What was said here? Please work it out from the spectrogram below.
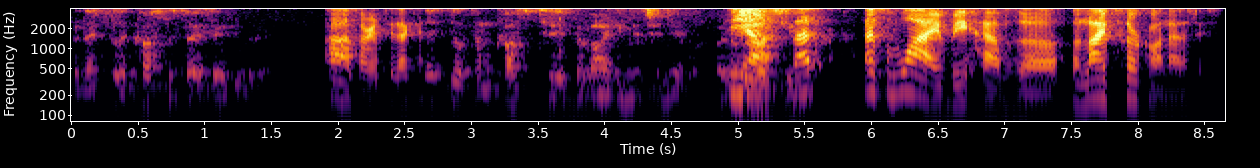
But there's still a cost associated with it. Ah, sorry, say that again. There's still some cost to providing this renewable. But Yeah, that, that's why we have the, the life cycle analysis.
